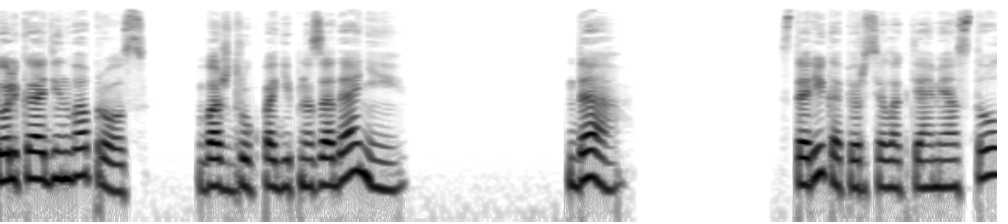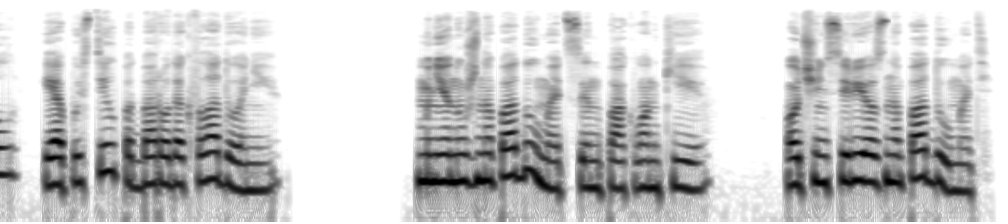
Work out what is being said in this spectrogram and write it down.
«Только один вопрос. Ваш друг погиб на задании?» «Да». Старик оперся локтями о стол и опустил подбородок в ладони. Мне нужно подумать, сын Пак Вон Ки. Очень серьезно подумать.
